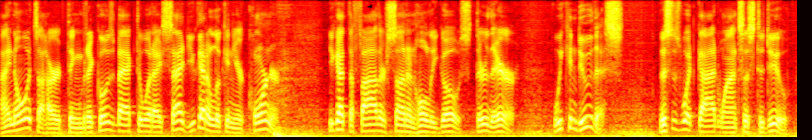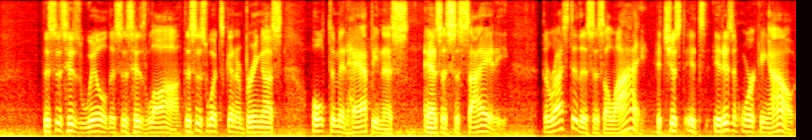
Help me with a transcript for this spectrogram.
I know it's a hard thing, but it goes back to what I said. You got to look in your corner. You got the Father, Son, and Holy Ghost. They're there. We can do this. This is what God wants us to do. This is His will. This is His law. This is what's going to bring us ultimate happiness as a society. The rest of this is a lie. It's just it's it isn't working out.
